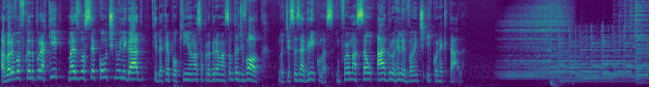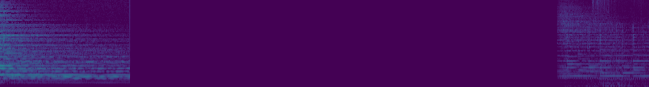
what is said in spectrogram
Agora eu vou ficando por aqui, mas você continue ligado, que daqui a pouquinho a nossa programação está de volta. Notícias agrícolas, informação agro-relevante e conectada.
